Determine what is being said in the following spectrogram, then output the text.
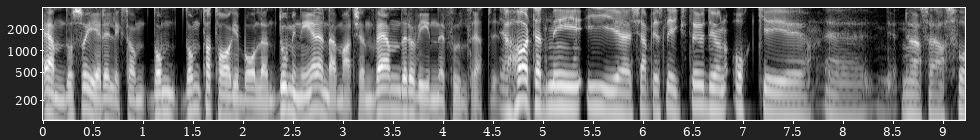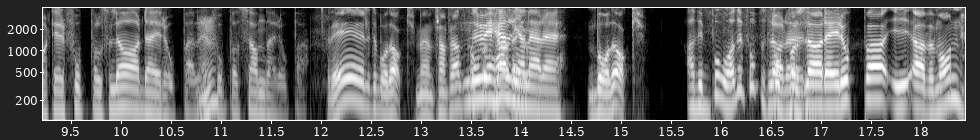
Ändå så är det liksom, de, de tar tag i bollen, dominerar den där matchen, vänder och vinner fullt rättvist. Jag har hört att ni i eh, Champions League-studion och i, eh, nu har jag så svårt, är det fotbollslördag i Europa eller mm. fotbollssöndag i Europa? Det är lite både och, men framförallt fotbollslördag Nu i helgen är det? Både och. Ja, det är både fotbollslördag Fotbollslördag i Europa i övermorgon.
